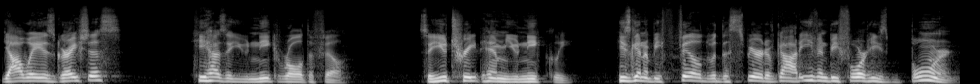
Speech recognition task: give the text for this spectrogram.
Yahweh is gracious, he has a unique role to fill. So you treat him uniquely. He's going to be filled with the Spirit of God even before he's born.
